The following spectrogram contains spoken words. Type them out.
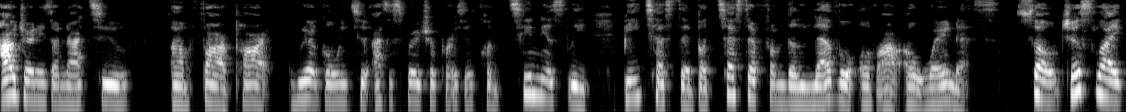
Our journeys are not too um, far apart. We are going to, as a spiritual person, continuously be tested, but tested from the level of our awareness. So, just like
